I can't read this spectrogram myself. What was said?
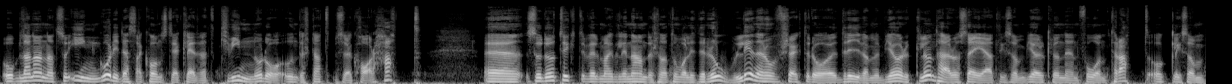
Och bland annat så ingår i dessa konstiga kläder att kvinnor då under statsbesök har hatt. Eh, Så då tyckte väl Magdalena Andersson att hon var lite rolig när hon försökte då driva med Björklund här och säga att liksom Björklund är en fåntratt och liksom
